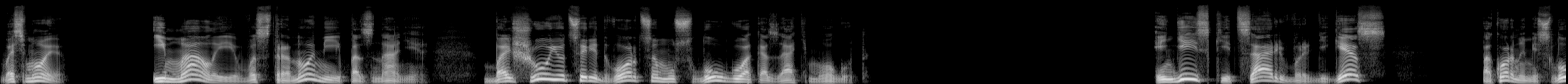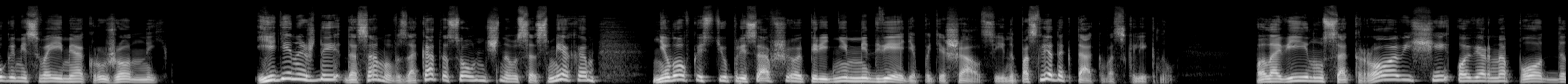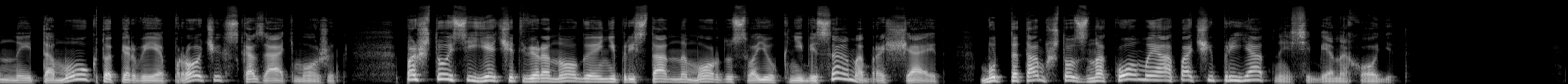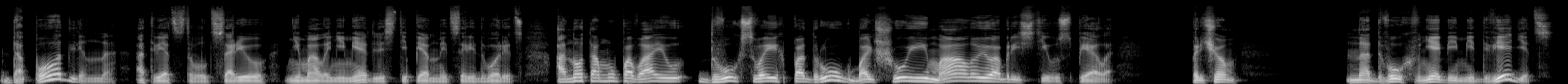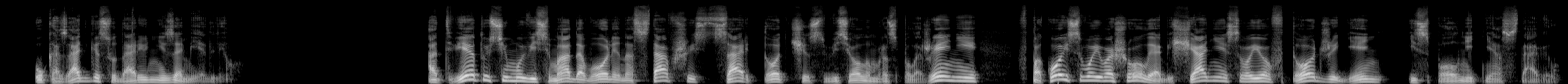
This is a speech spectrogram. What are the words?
Восьмое. И малые в астрономии познания большую царедворцам услугу оказать могут. Индийский царь Вардигес, покорными слугами своими окруженный, единожды до самого заката солнечного со смехом неловкостью плясавшего перед ним медведя потешался и напоследок так воскликнул. «Половину сокровищей, о верноподданные, тому, кто первее прочих сказать может. По что сие четвероногое непрестанно морду свою к небесам обращает, будто там что знакомое, а паче приятное себе находит?» «Да подлинно!» — ответствовал царю, немало немедля степенный царедворец. «Оно тому, поваю, двух своих подруг, большую и малую, обрести успело. Причем на двух в небе медведец указать государю не замедлил». Ответу сему весьма доволен, оставшись, царь тотчас в веселом расположении в покой свой вошел и обещание свое в тот же день исполнить не оставил.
